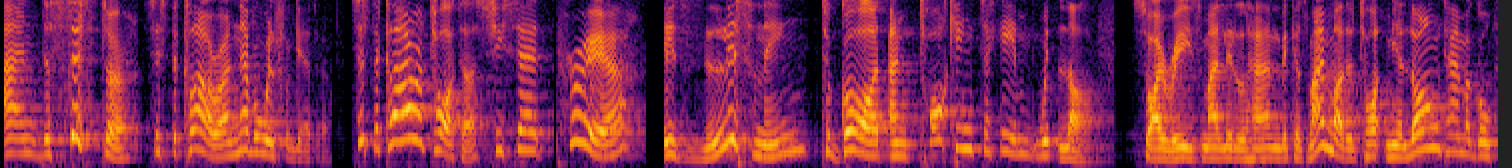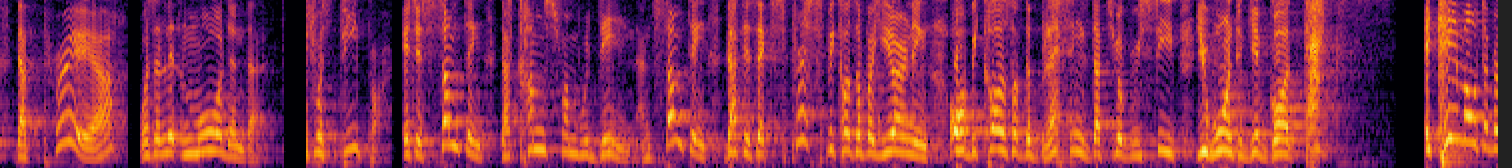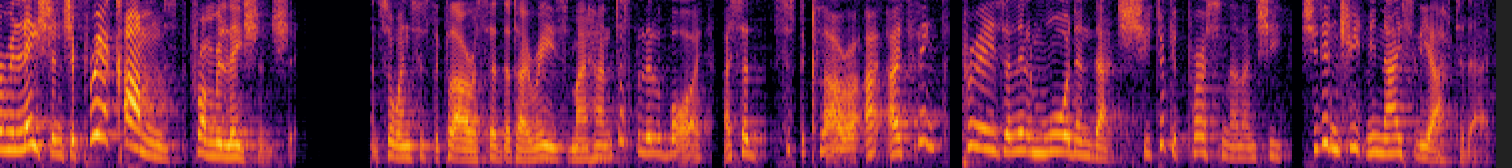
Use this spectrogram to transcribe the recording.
and the sister, Sister Clara, I never will forget her. Sister Clara taught us, she said, prayer is listening to God and talking to Him with love. So I raised my little hand because my mother taught me a long time ago that prayer was a little more than that. It was deeper. It is something that comes from within and something that is expressed because of a yearning or because of the blessings that you have received. You want to give God thanks. It came out of a relationship. Prayer comes from relationship. And so when Sister Clara said that, I raised my hand, just a little boy. I said, Sister Clara, I, I think prayer is a little more than that. She took it personal and she, she didn't treat me nicely after that.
